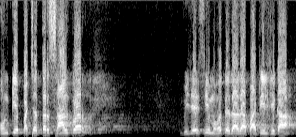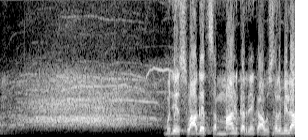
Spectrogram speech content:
उनके 75 साल पर विजय सिंह मोहते दादा पाटिल जी का मुझे स्वागत सम्मान करने का अवसर मिला।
